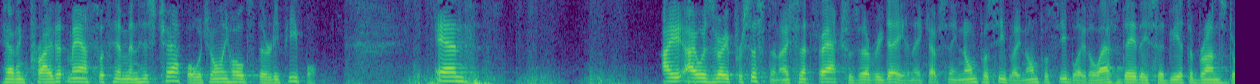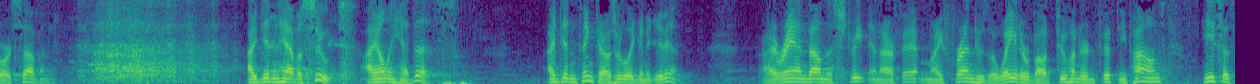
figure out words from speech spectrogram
having private Mass with him in his chapel, which only holds 30 people. And I, I, was very persistent. I sent faxes every day, and they kept saying, non possible, non possible. The last day they said, be at the bronze door at 7. I didn't have a suit. I only had this. I didn't think I was really going to get in. I ran down the street, and our fa- my friend, who's a waiter, about 250 pounds, he says,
